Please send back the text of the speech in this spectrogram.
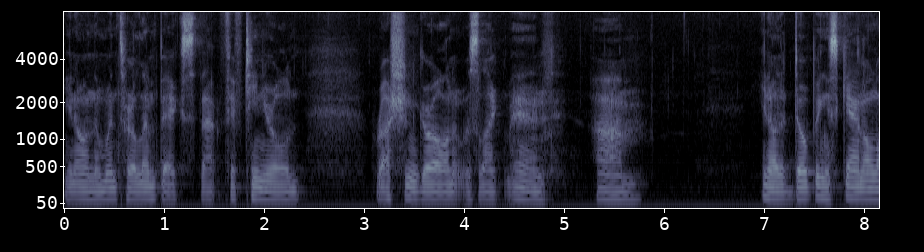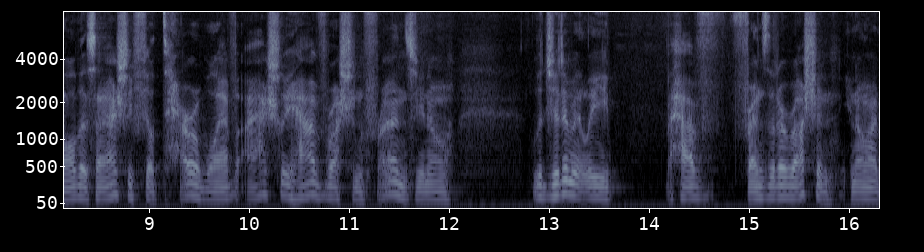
you know, in the Winter Olympics, that 15 year old Russian girl. And it was like, man, um, you know, the doping scandal all this. I actually feel terrible. I have, I actually have Russian friends, you know, legitimately have friends that are Russian. You know,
